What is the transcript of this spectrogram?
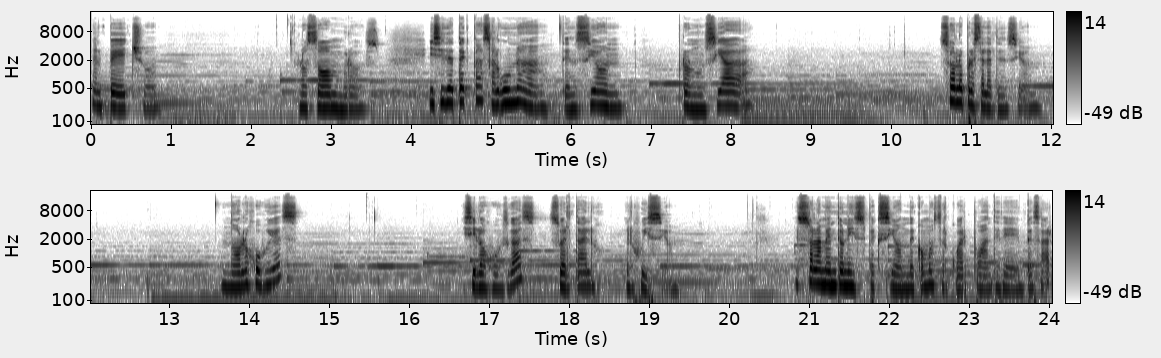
el pecho, los hombros. Y si detectas alguna tensión pronunciada, solo presta la atención. No lo juzgues. Y si lo juzgas, suelta el, juicio. Es solamente una inspección de cómo está el cuerpo antes de empezar.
